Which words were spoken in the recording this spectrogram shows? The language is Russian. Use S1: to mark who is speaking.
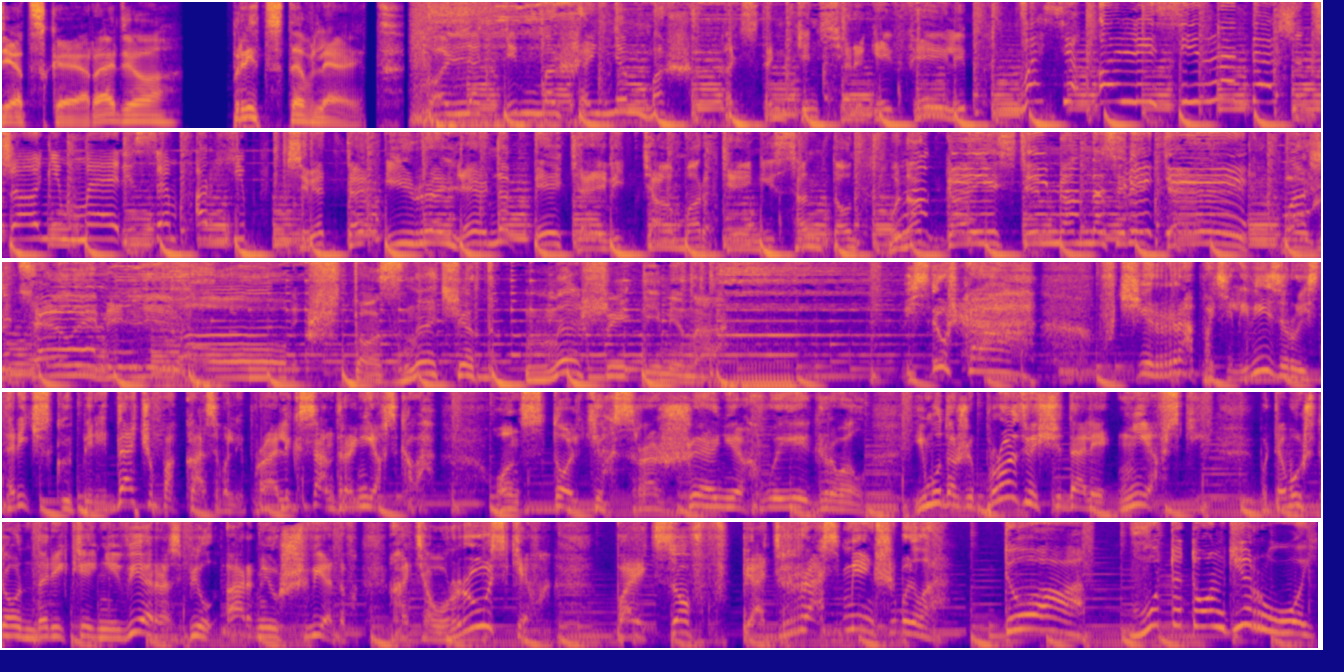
S1: Детское радио представляет.
S2: Коля, Дима, Женя, Маша, Константин, Сергей, Филипп,
S3: Вася, Оля, Зина, Даша, Джонни, Мэри, Сэм, Архип.
S2: Света, Ира, Лена, Петя, Витя, Денис, Антон Много есть имен на свете, может целый миллион.
S4: Что значит наши имена?
S2: Веснушка, вчера по телевизору историческую передачу показывали про Александра Невского Он стольких сражениях выигрывал. Ему даже прозвище дали Невский Потому что он на реке Неве разбил армию шведов Хотя у русских бойцов в пять раз меньше было.
S3: Да, вот это он герой.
